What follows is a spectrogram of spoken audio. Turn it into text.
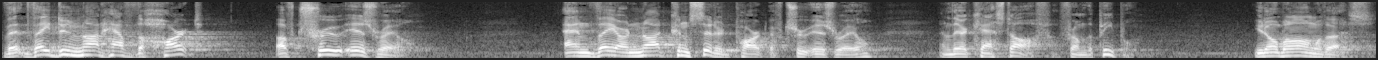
that they do not have the heart of true Israel, and they are not considered part of true Israel, and they're cast off from the people. You don't belong with us.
